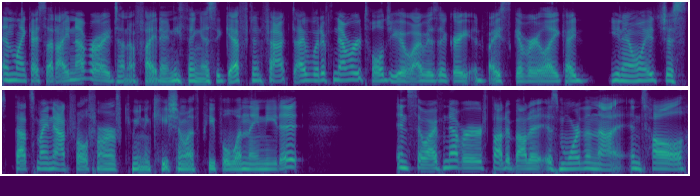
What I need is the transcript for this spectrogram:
And like I said, I never identified anything as a gift. In fact, I would have never told you I was a great advice giver. Like I, you know, it's just that's my natural form of communication with people when they need it. And so I've never thought about it as more than that until,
